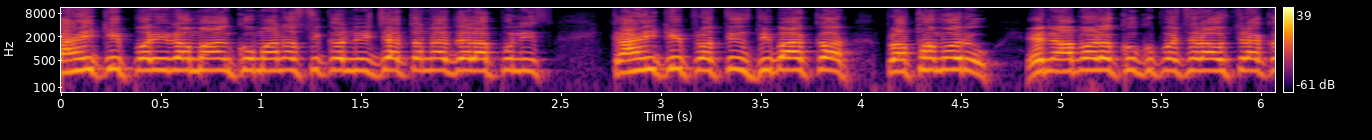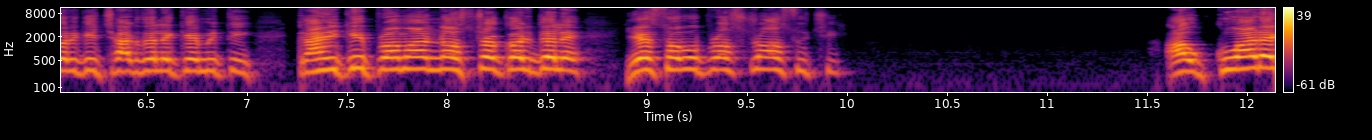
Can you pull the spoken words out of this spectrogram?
कहीं परिरमा को मानसिक निर्यातना देला पुलिस कहीं प्रत्युष दिवाकर प्रथम रू ए नाबाड़क को पचरा उचरा करके केमी कहीं प्रमाण नष्ट करदे ये सब प्रश्न आसुची आउ कुआड़े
